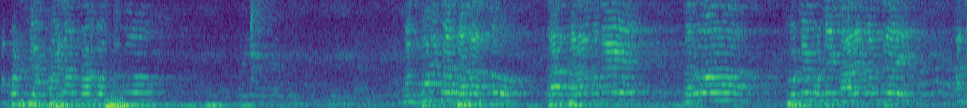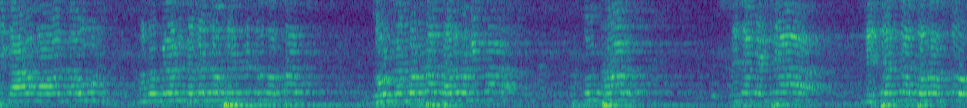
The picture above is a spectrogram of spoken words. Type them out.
आपण शेव पहिला थर म्हणतो तो मजबुरीचा थर असतो त्या थरामध्ये सर्व छोटे मोठे कार्यकर्ते आधी गावागावात अनुग्रहण करण्याचा प्रयत्न करत असतात. दोन नंबरचा थर बघितला. तो थर त्याच्यापेक्षा नेत्यांचा थर असतो.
